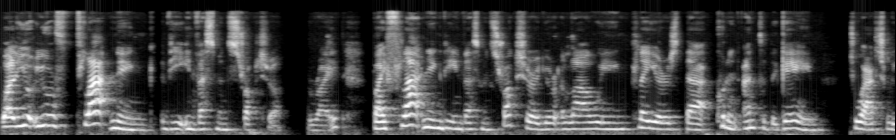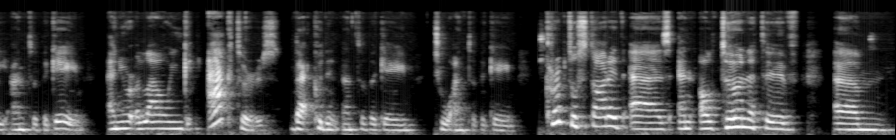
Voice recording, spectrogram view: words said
Well, you're, you're flattening the investment structure, right? By flattening the investment structure, you're allowing players that couldn't enter the game to actually enter the game. And you're allowing actors that couldn't enter the game to enter the game. Crypto started as an alternative, um,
